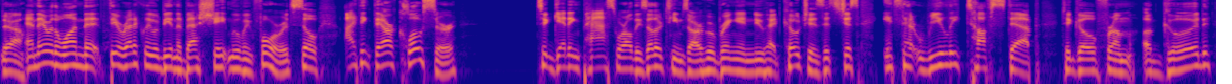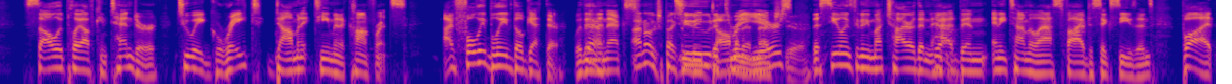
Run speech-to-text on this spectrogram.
Yeah. And they were the one that theoretically would be in the best shape moving forward. So I think they are closer to getting past where all these other teams are who are bringing in new head coaches. It's just, it's that really tough step to go from a good, solid playoff contender to a great, dominant team in a conference. I fully believe they'll get there within Yeah, the next I don't expect two to to three years. year. The ceiling's going to be much higher than it Yeah. had been any time in the last five to six seasons. But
